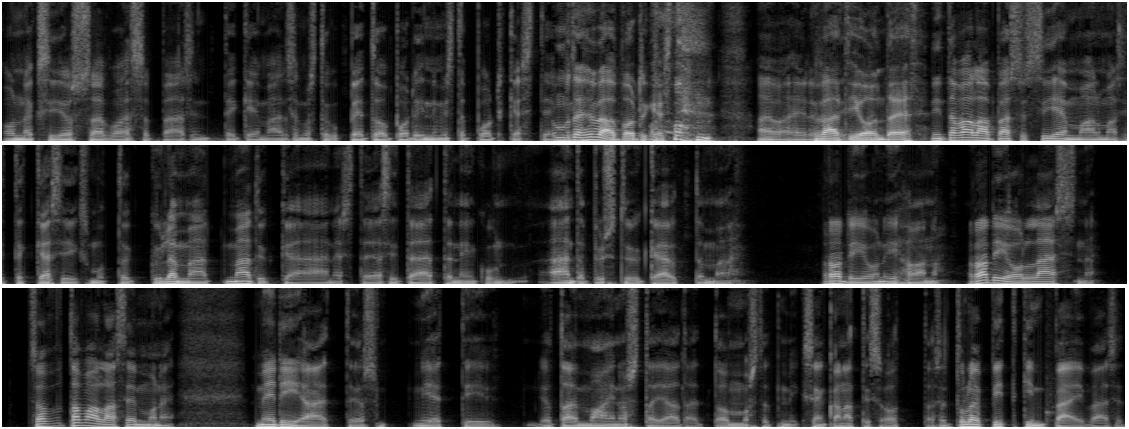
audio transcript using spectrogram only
onneksi jossain vaiheessa pääsin tekemään semmoista kuin Petopodin nimistä podcastia. On muuten hyvä podcast. on aivan helvetin. Hyvät juontajat. Niin tavallaan päässyt siihen maailmaan sitten käsiksi, mutta kyllä mä, mä tykkään äänestä ja sitä, että niin kuin ääntä pystyy käyttämään. Radio on ihana. Radio on läsnä. Se on tavallaan semmoinen media, että jos miettii jotain mainostajaa tai tuommoista, että miksi sen kannattisi ottaa. Se tulee pitkin päivää, se,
